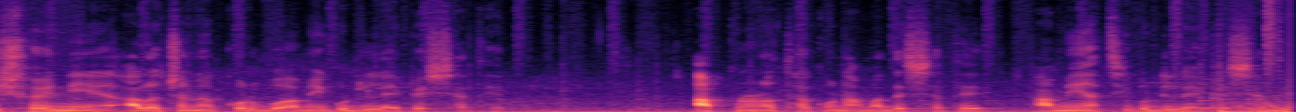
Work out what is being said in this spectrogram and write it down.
বিষয় নিয়ে আলোচনা করব আমি গুড লাইফের সাথে। আপনারা থাকুন আমাদের সাথে, আমি আছি গুড লাইফের সাথে।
